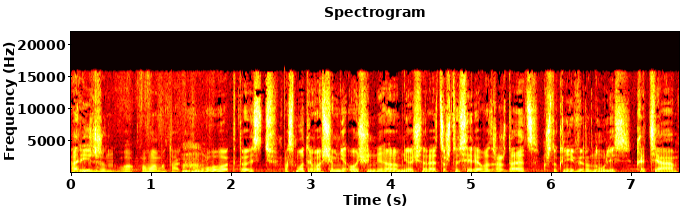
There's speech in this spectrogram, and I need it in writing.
Origin, во, по-моему, так. Mm-hmm. Вот, то есть посмотрим. Вообще мне очень, э, мне очень нравится, что серия возрождается, что к ней вернулись. Хотя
